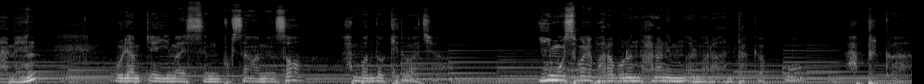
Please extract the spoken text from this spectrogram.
아멘. 우리 함께 이 말씀 묵상하면서 한 번 더 기도하죠. 이 모습을 바라보는 하나님은 얼마나 안타깝고 아플까.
